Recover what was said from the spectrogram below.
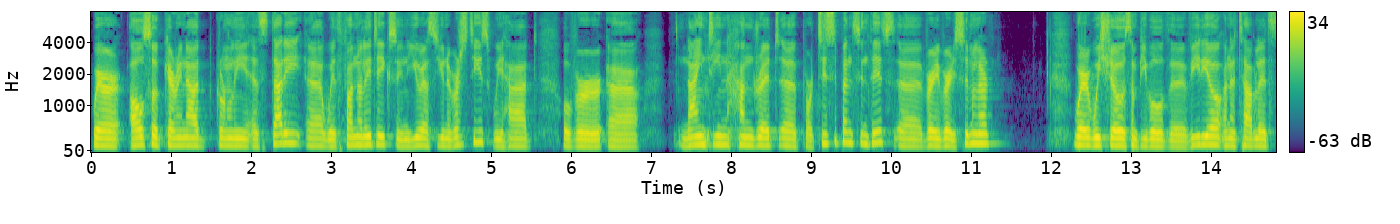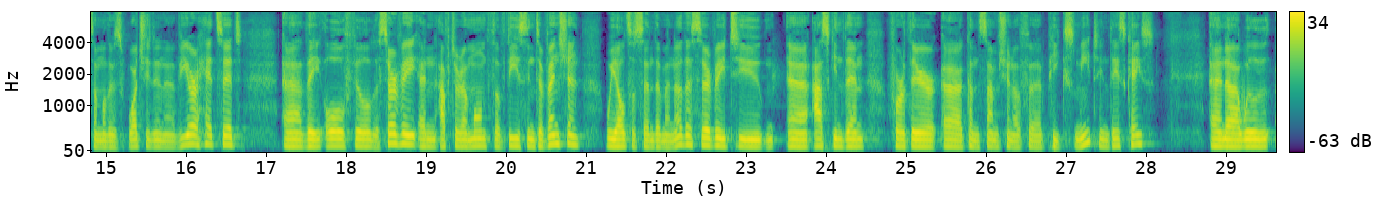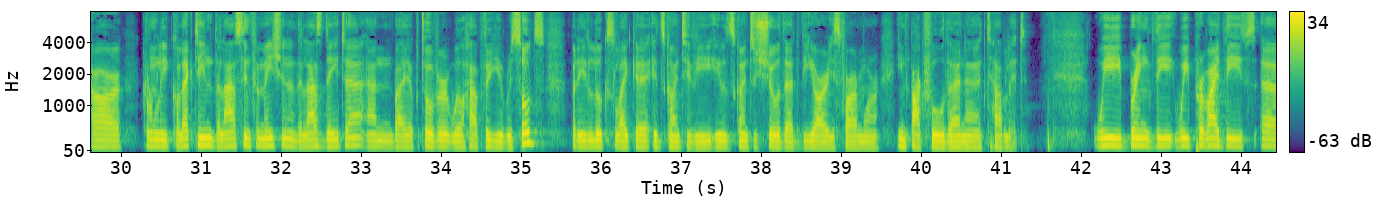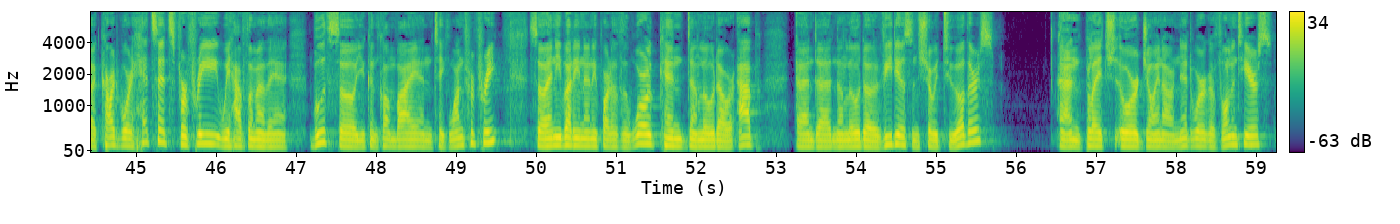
We're also carrying out currently a study uh, with Faunalytics in U.S. universities. We had over uh, 1,900 uh, participants in this, uh, very, very similar, where we show some people the video on a tablet, some others watch it in a VR headset. Uh, they all filled a survey, and after a month of this intervention, we also send them another survey to uh, asking them for their consumption of pig's meat in this case. And uh, we are currently collecting the last information and the last data and by october we'll have the results but it looks like uh, it's going to be it's going to show that vr is far more impactful than a tablet we bring the we provide these uh, cardboard headsets for free we have them at the booth so you can come by and take one for free so anybody in any part of the world can download our app and uh, download our videos and show it to others and pledge or join our network of volunteers.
